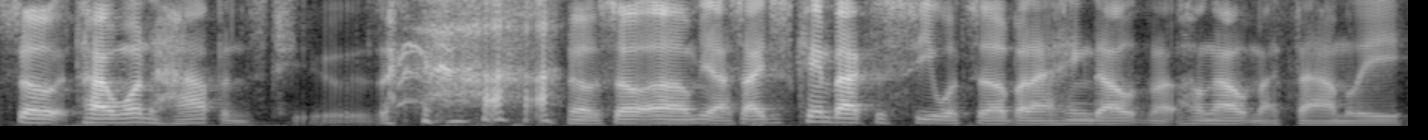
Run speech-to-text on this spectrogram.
So Taiwan happens to you. no, so um, yeah, so I just came back to see what's up, and I hanged out, hung out with my family,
